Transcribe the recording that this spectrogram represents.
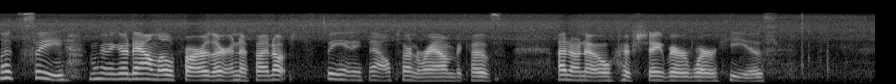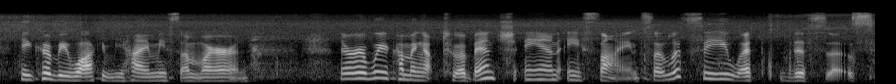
let's see. I'm going to go down a little farther, and if I don't see anything, I'll turn around because I don't know if Shea Bear where he is. He could be walking behind me somewhere, and there we're coming up to a bench and a sign. So let's see what this says.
